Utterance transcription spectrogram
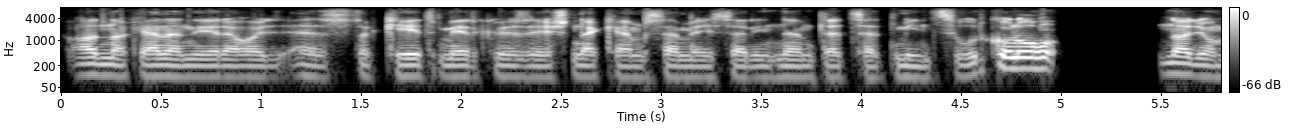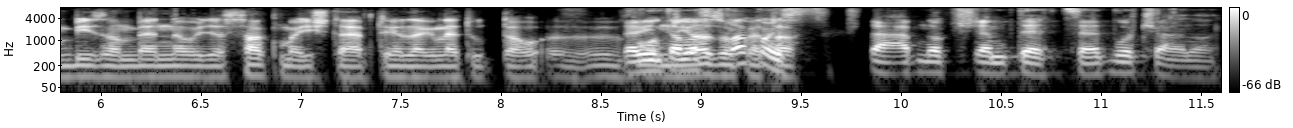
annak ellenére, hogy ezt a két mérkőzést nekem személy szerint nem tetszett, mint szurkoló. Nagyon bízom benne, hogy a szakmai stáb tényleg le tudta vonni Szerintem azokat a szakmai a... stábnak sem tetszett, bocsánat.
